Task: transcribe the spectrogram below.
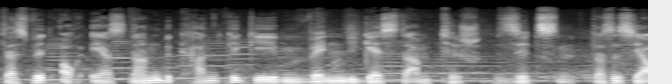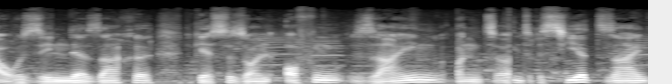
das wird auch erst dann bekannt gegeben, wenn die Gäste am Tisch sitzen. Das ist ja auch Sinn der Sache. Die Gäste sollen offen sein und äh, interessiert sein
